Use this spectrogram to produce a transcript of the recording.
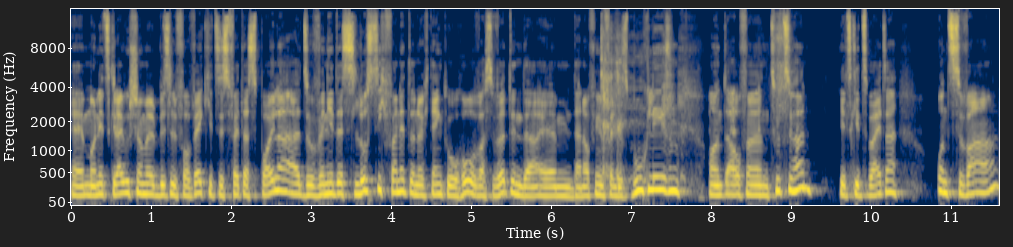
Ähm, und jetzt greife ich schon mal ein bisschen vorweg. Jetzt ist fetter Spoiler. Also, wenn ihr das lustig fandet und euch denkt, oho, was wird denn da? Ähm, dann auf jeden Fall das Buch lesen und aufhören zuzuhören. Jetzt geht's weiter. Und zwar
